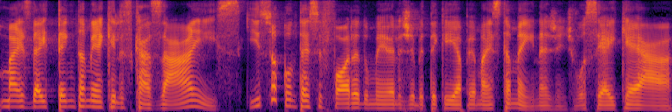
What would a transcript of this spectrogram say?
Mas daí tem também aqueles casais. Isso acontece fora do meio LGBTQIAP+, também, né, gente? Você aí que é a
